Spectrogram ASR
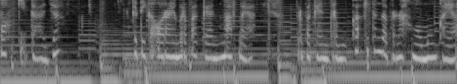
Toh kita aja ketika orang yang berpakaian maaf ya berpakaian terbuka kita nggak pernah ngomong kayak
